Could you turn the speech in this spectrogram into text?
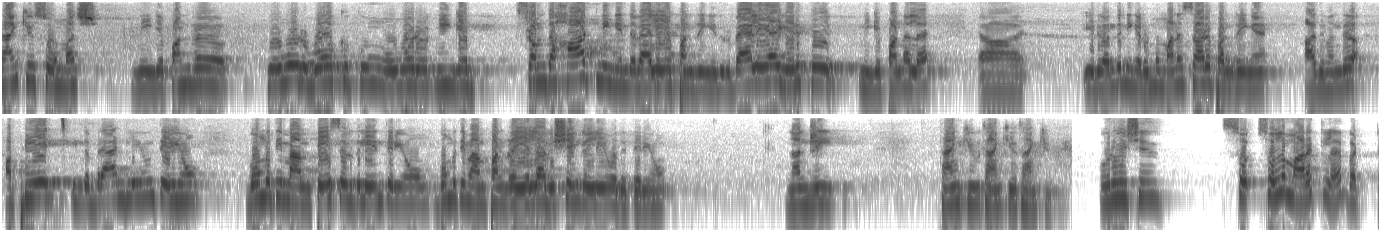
தேங்க்யூ ஸோ மச் நீங்கள் பண்ணுற ஒவ்வொரு ஒர்க்குக்கும் ஒவ்வொரு நீங்கள் ஃப்ரம் த ஹார்ட் நீங்கள் இந்த வேலையை பண்ணுறீங்க இது ஒரு வேலையாக எடுத்து நீங்கள் பண்ணலை. இது வந்து நீங்கள் ரொம்ப மனசார பண்ணுறீங்க அது வந்து அப்படியே இந்த பிராண்ட்லேயும் தெரியும். கோமதி மேம் பேசுறதுலேயும் தெரியும். கோமதி மேம் பண்ணுற எல்லா விஷயங்கள்லேயும் அது தெரியும். நன்றி. தேங்க்யூ தேங்க்யூ தேங்க்யூ ஒரு விஷயம் சொ சொல்ல மறக்கல பட்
